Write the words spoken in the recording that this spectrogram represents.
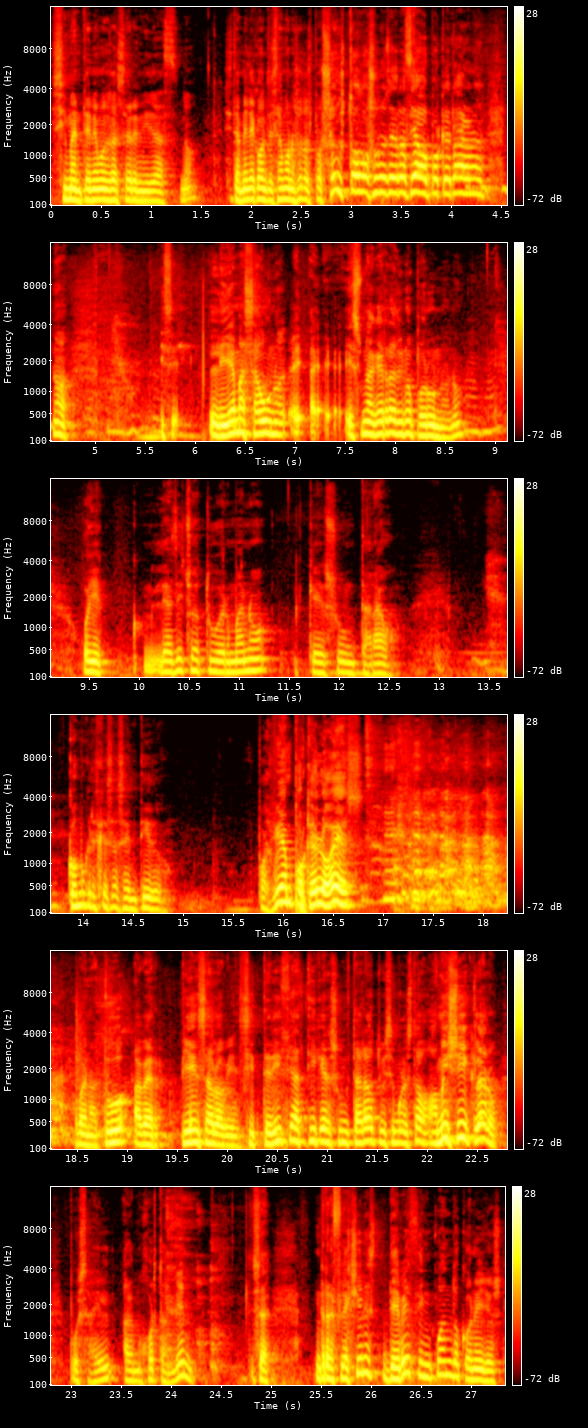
si mantenemos la serenidad. ¿no? Si también le contestamos nosotros, pues sois todos unos desgraciados, porque claro, no. Dice, le llamas a uno, es una guerra de uno por uno, ¿no? Oye, le has dicho a tu hermano que es un tarao. ¿Cómo crees que se ha sentido? Pues bien, porque él lo es. Bueno, tú, a ver, piénsalo bien. Si te dice a ti que eres un tarao, te hubiese molestado. A mí sí, claro. Pues a él a lo mejor también. O sea, reflexiones de vez en cuando con ellos,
